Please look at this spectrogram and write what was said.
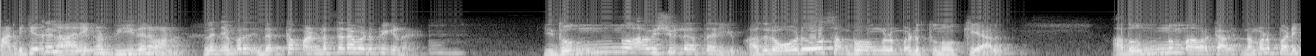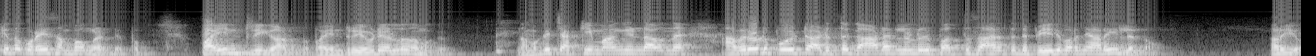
പഠിക്കുന്ന കാര്യങ്ങൾ ഭീകരമാണ്. അല്ല ഞാൻ പറഞ്ഞു ഇതൊക്കെ മണ്ടത്തര പഠിപ്പിക്കണേ. ഇതൊന്നും ആവശ്യമില്ലാത്തായിരിക്കും അതിൽ ഓരോ സംഭവങ്ങളും എടുത്തു നോക്കിയാൽ അതൊന്നും അവർക്ക് നമ്മൾ പഠിക്കുന്ന കുറേ സംഭവങ്ങളുണ്ട്. ഇപ്പം പൈൻ ട്രീ കാണുന്നു. പൈൻ ട്രീ എവിടെയുള്ളൂ നമുക്ക്? നമുക്ക് ചക്കയും മാങ്ങി ഉണ്ടാവുന്ന അവരോട് പോയിട്ട് അടുത്ത ഗാർഡനിലുള്ള ഒരു പത്ത് സാധനത്തിന്റെ പേര് പറഞ്ഞാൽ അറിയില്ലല്ലോ. അറിയോ?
